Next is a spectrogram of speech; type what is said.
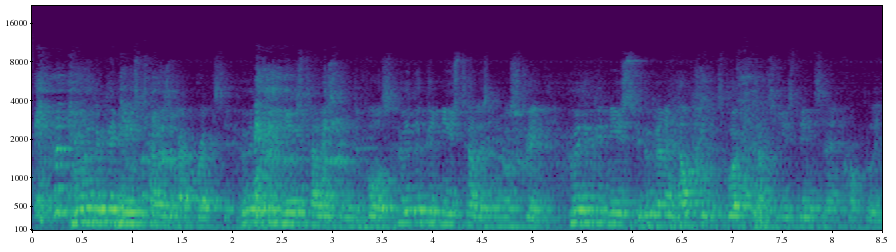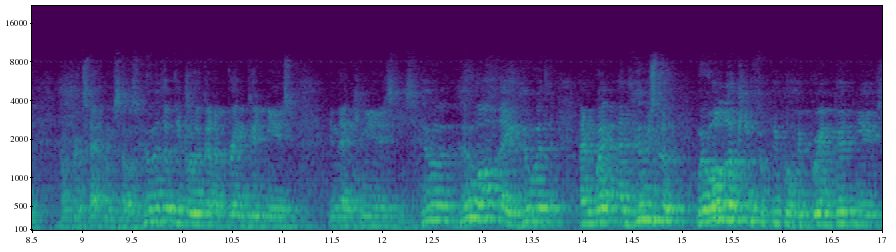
Who are the good news tellers about Brexit? Who are the good news tellers in divorce? Who are the good news tellers in your street? Who are the good news who are going to help people to work out how to use the internet properly and protect themselves? Who are the people who are going to bring good news in their communities? Who, who are they? Who are the, and, where, and who's look, we're all looking for people who bring good news,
